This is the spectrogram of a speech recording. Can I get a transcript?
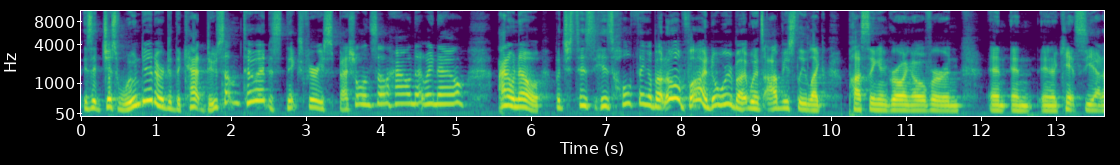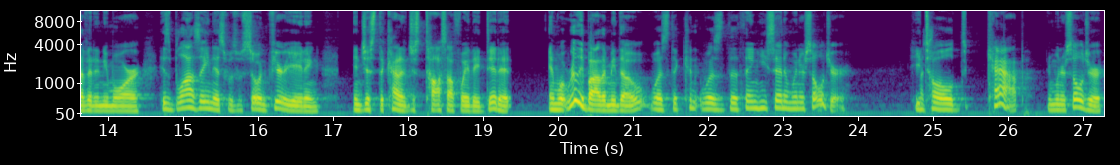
Is it just wounded, or did the cat do something to it? Is Nick Fury special in somehow in that way now? I don't know, but just his his whole thing about oh I'm fine, don't worry about it when it's obviously like pussing and growing over and and and and I can't see out of it anymore. His blaseness was, was so infuriating, in just the kind of just toss off way they did it. And what really bothered me though was the was the thing he said in Winter Soldier. He told Cap in Winter Soldier,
